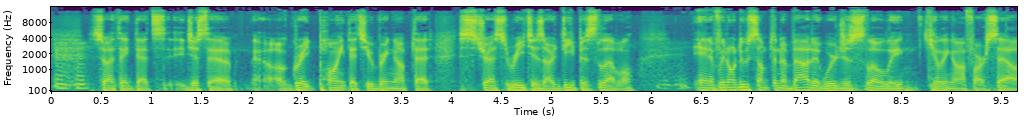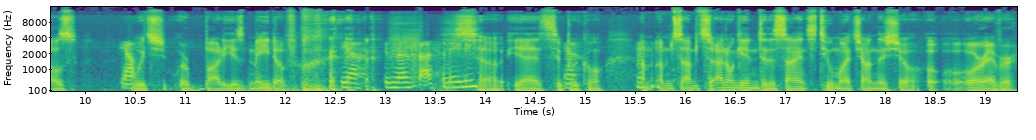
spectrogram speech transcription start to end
Mm-hmm. So I think that's just a, a great point that you bring up that stress reaches our deepest level. Mm-hmm. And if we don't do something about it, we're just slowly killing off our cells, Yeah. which our body is made of. Yeah, isn't that fascinating? so yeah, it's super Yeah. Cool. I'm, I'm, I'm, I don't get into the science too much on this show or, or ever,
